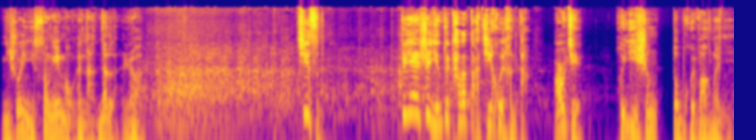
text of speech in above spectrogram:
你说你送给某个男的了是吧？气死他！这件事情对他的打击会很大，而且会一生都不会忘了你。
